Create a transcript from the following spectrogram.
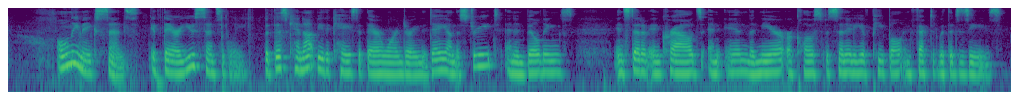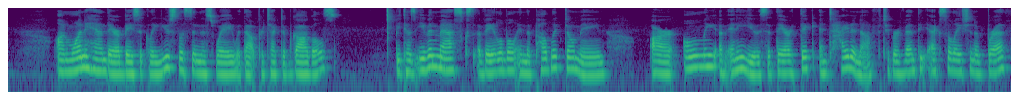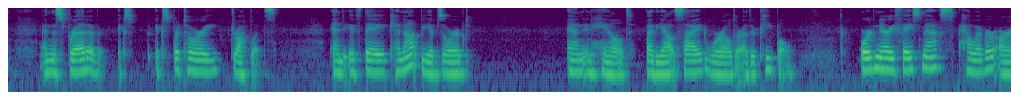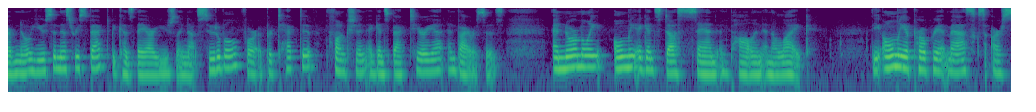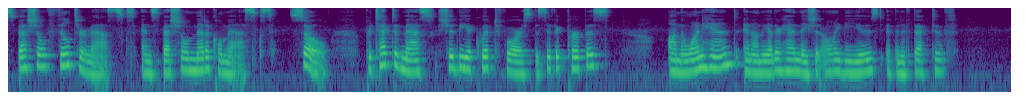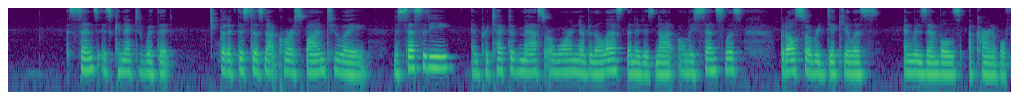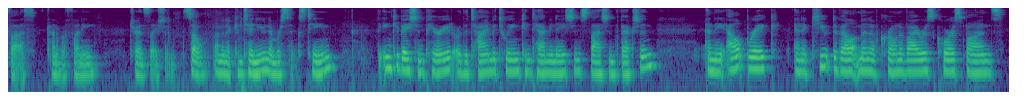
only makes sense if they are used sensibly, but this cannot be the case if they are worn during the day on the street and in buildings instead of in crowds and in the near or close vicinity of people infected with the disease. On one hand, they are basically useless in this way without protective goggles, because even masks available in the public domain are only of any use if they are thick and tight enough to prevent the exhalation of breath and the spread of expiratory droplets. And if they cannot be absorbed and inhaled by the outside world or other people. Ordinary face masks, however, are of no use in this respect because they are usually not suitable for a protective function against bacteria and viruses, and normally only against dust, sand, and pollen and the like. The only appropriate masks are special filter masks and special medical masks. So, protective masks should be equipped for a specific purpose on the one hand, and on the other hand, they should only be used if an effective sense is connected with it. But if this does not correspond to a necessity and protective masks are worn nevertheless, then it is not only senseless, but also ridiculous and resembles a carnival fuss. Kind of a funny translation. So I'm going to continue. Number 16. The incubation period, or the time between contamination slash infection and the outbreak and acute development of coronavirus, corresponds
